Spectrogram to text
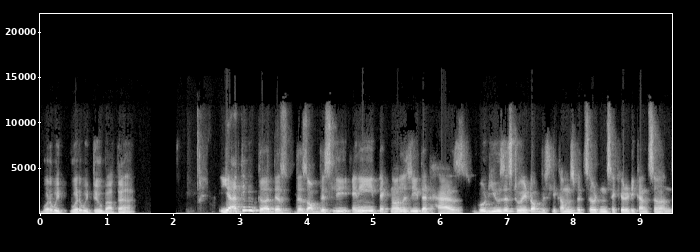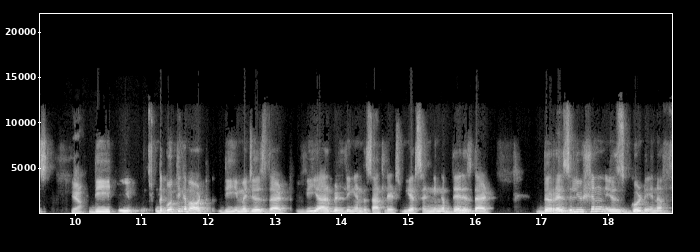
what do we what do we do about that? Yeah i think uh, there's there's obviously any technology that has good uses to it obviously comes with certain security concerns. Yeah. The the good thing about the images that we are building and the satellites we are sending up there is that the resolution is good enough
